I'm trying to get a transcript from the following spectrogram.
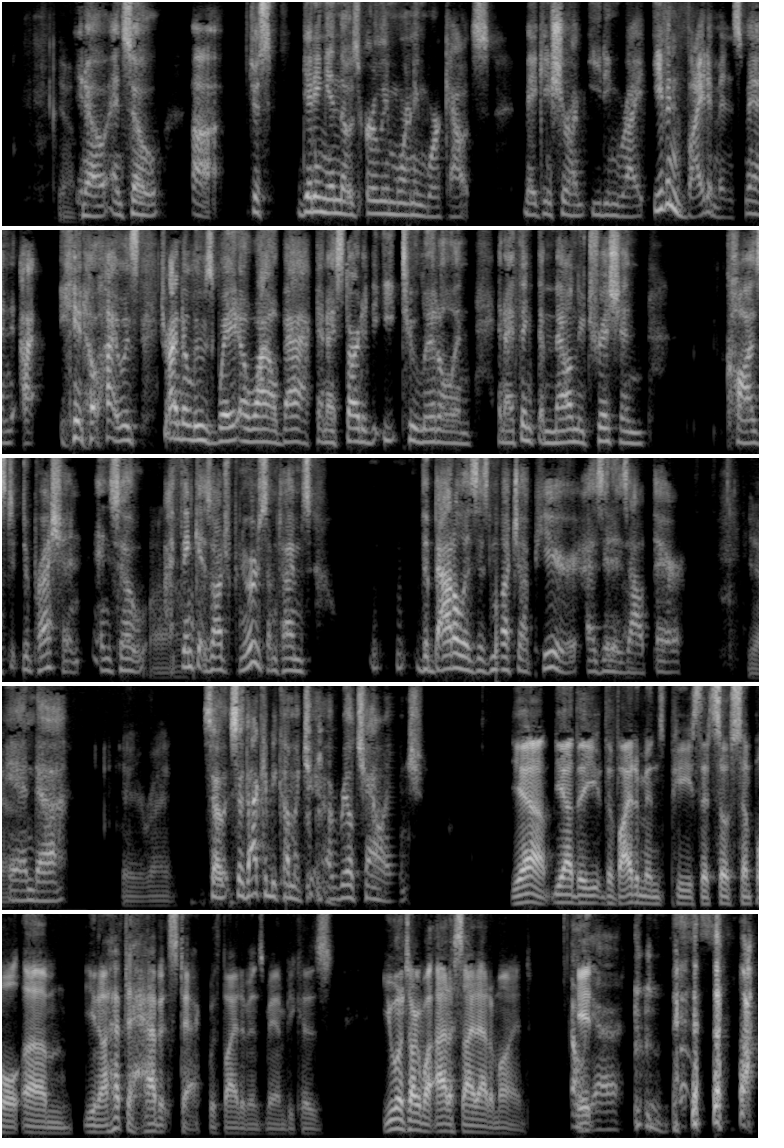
yeah. you know and so uh, just getting in those early morning workouts making sure i'm eating right even vitamins man i you know i was trying to lose weight a while back and i started to eat too little and and i think the malnutrition caused depression and so wow. i think as entrepreneurs sometimes the battle is as much up here as it is out there yeah and uh yeah you're right so so that can become a, a real challenge. Yeah, yeah, the the vitamins piece that's so simple. Um, you know, I have to habit stack with vitamins, man, because you want to talk about out of sight, out of mind. Oh it, yeah.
